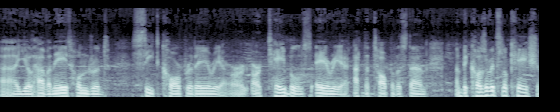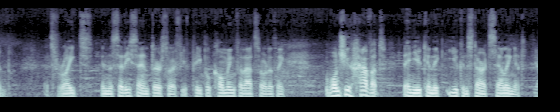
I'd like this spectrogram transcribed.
Uh, you'll have an 800 seat corporate area or, or tables area at the top of the stand, and because of its location, it's right in the city centre. So if you've people coming for that sort of thing, once you have it, then you can you can start selling it. Yeah.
